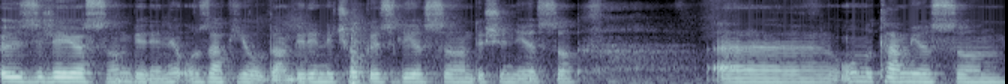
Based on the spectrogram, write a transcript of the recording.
Özlüyorsun birini uzak yoldan. Birini çok özlüyorsun, düşünüyorsun. Eee, unutamıyorsun.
